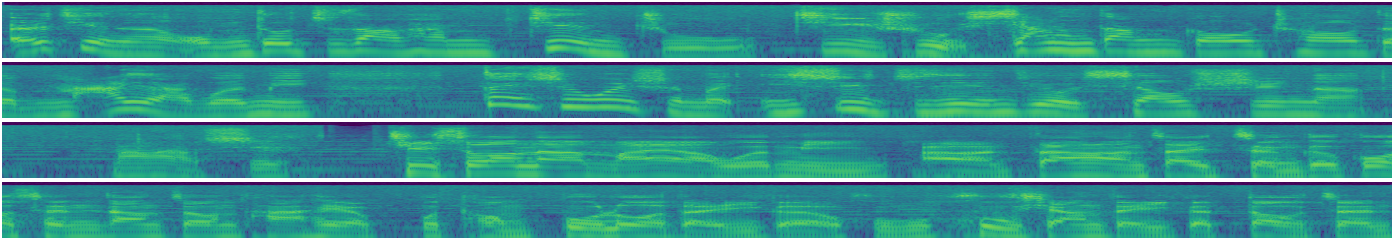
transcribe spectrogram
而且呢我们都知道他们建筑技术相当高超的玛雅文明，但是为什么一夕之间就消失呢？马老师，据说呢玛雅文明啊，当然在整个过程当中，它还有不同部落的一个互互相的一个斗争，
